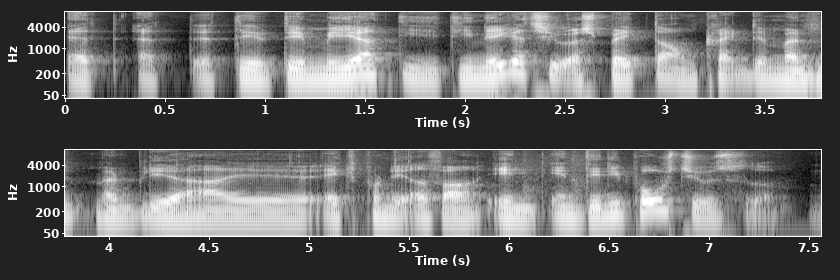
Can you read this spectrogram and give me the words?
at, at, at det, det er mere de, de negative aspekter omkring det, man, man bliver øh, eksponeret for, end, end det de positive sider. Mm.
